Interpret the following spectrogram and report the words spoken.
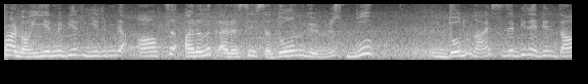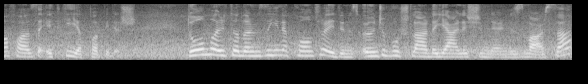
pardon 21-26 Aralık arasıysa doğum gününüz bu dolunay size birebir daha fazla etki yapabilir. Doğum haritalarınızı yine kontrol ediniz. Öncü burçlarda yerleşimleriniz varsa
